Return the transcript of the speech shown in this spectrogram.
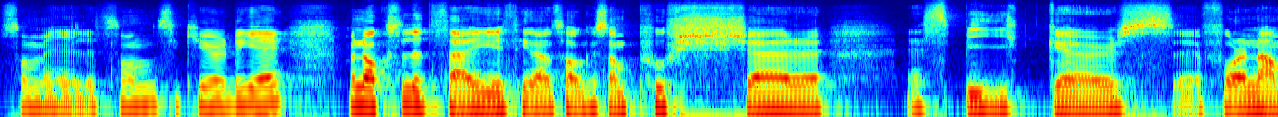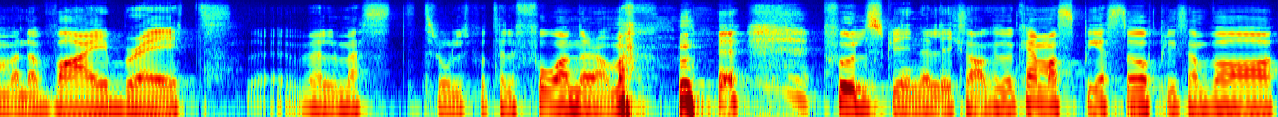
som är lite sån security-grej. Men också lite så här irriterande saker som pusher, eh, speakers, eh, får den använda vibrate, eh, väl mest troligt på telefoner om man fullscreen eller liknande. Då kan man spesa upp liksom vad,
